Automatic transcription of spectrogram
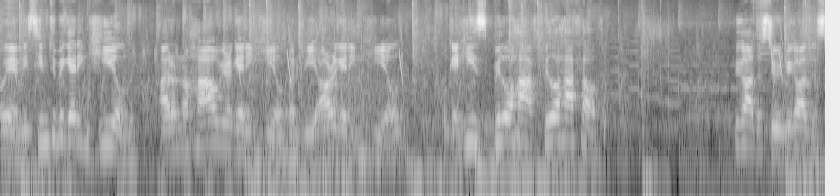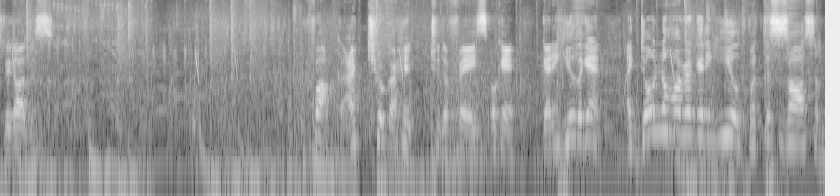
Okay, we seem to be getting healed. I don't know how we are getting healed, but we are getting healed. Okay, he's below half, below half health. We got this, dude. We got this. We got this. Fuck, I took a hit to the face. Okay, getting healed again. I don't know how we're getting healed, but this is awesome.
